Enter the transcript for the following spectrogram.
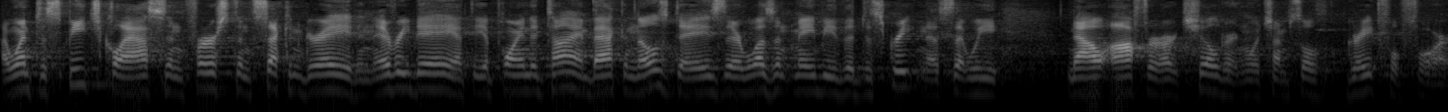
I went to speech class in first and second grade, and every day at the appointed time, back in those days, there wasn't maybe the discreetness that we now offer our children, which I'm so grateful for.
